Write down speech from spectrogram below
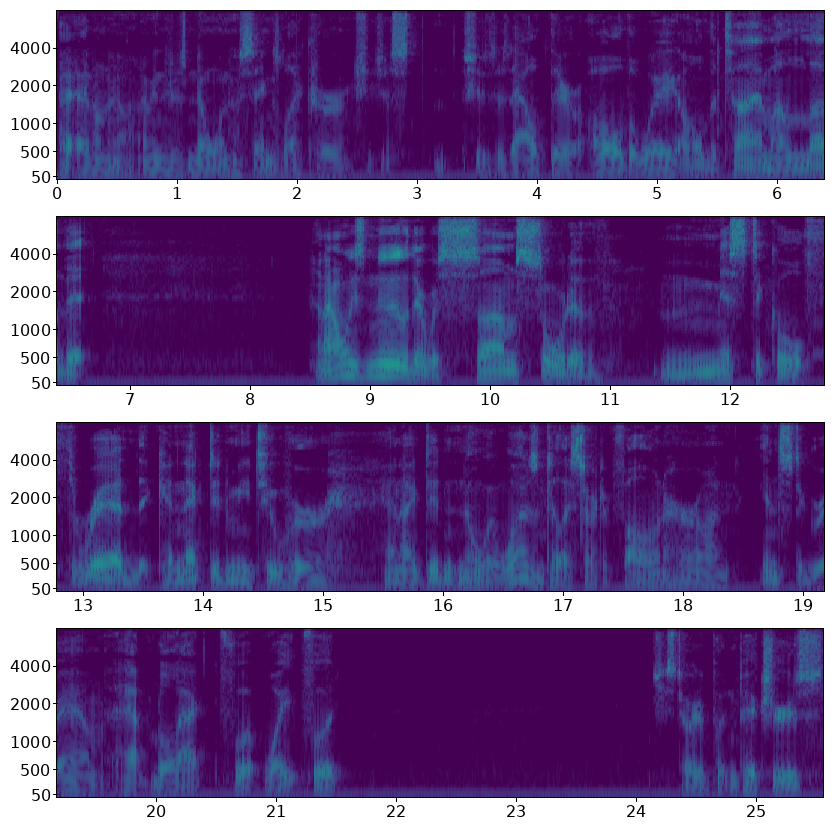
I, I, don't know. I mean, there's no one who sings like her. She just she's just out there all the way, all the time. I love it. And I always knew there was some sort of mystical thread that connected me to her, and I didn't know it was until I started following her on Instagram at Blackfoot Whitefoot. She started putting pictures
